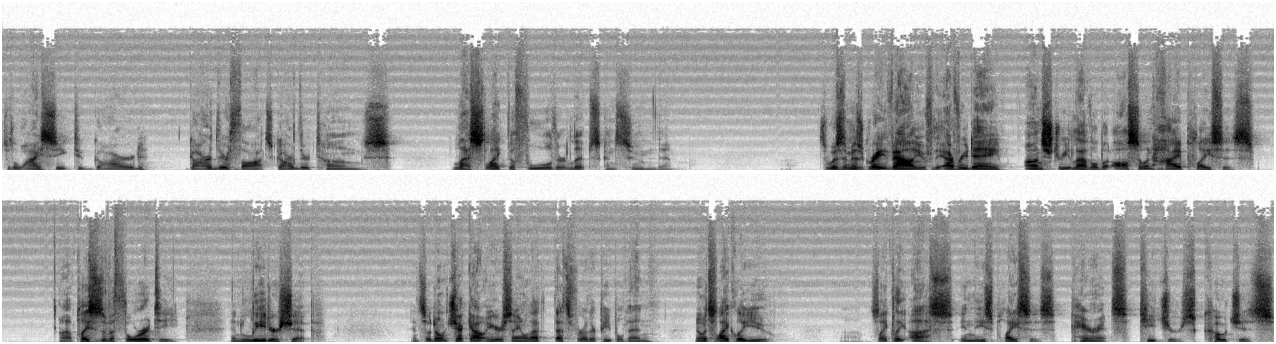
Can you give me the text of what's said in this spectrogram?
So the wise seek to guard, guard their thoughts, guard their tongues, lest like the fool their lips consume them. So wisdom has great value for the everyday, on street level, but also in high places, uh, places of authority and leadership and so don't check out here saying, well, that, that's for other people then. No, it's likely you. It's likely us in these places parents, teachers, coaches,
